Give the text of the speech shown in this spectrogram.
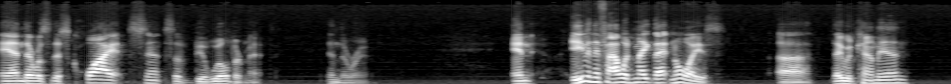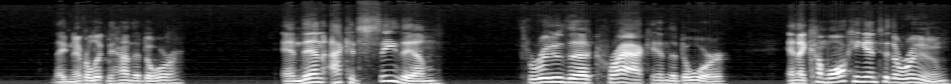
and there was this quiet sense of bewilderment in the room. And even if I would make that noise, uh, they would come in. They'd never look behind the door. And then I could see them through the crack in the door, and they come walking into the room,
